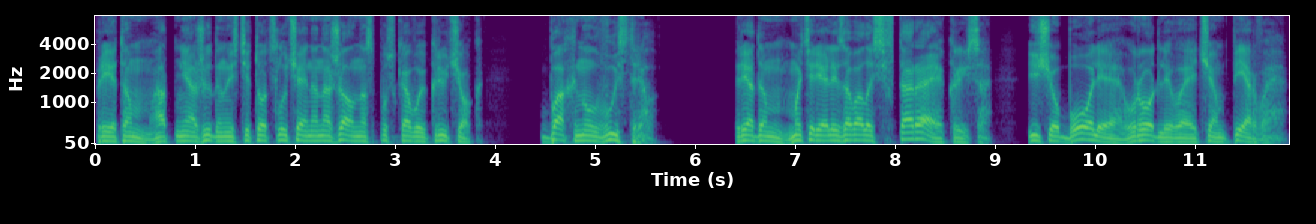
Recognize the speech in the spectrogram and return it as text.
При этом от неожиданности тот случайно нажал на спусковой крючок. Бахнул выстрел. Рядом материализовалась вторая крыса, еще более уродливая, чем первая.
